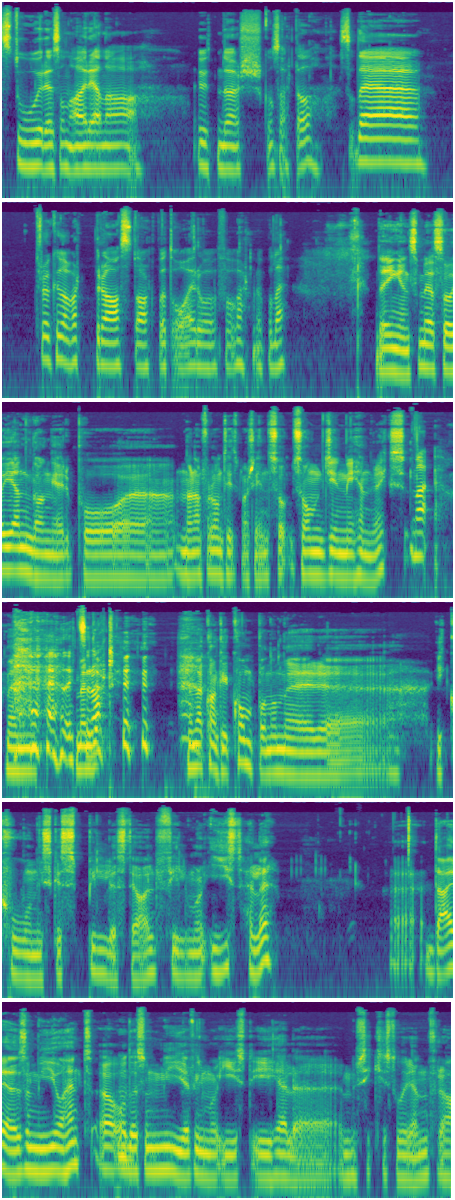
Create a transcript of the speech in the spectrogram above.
store sånne arena utendørskonserter, da. Så det tror jeg kunne vært bra start på et år å få vært med på det. Det er ingen som er så gjenganger på eh, når de får låne tidsmaskin som, som Jimmy Hendrix. Nei, Men, det er ikke men så rart. men jeg kan ikke komme på noe mer uh, ikoniske spillesteder Filmore East heller. Uh, der er det så mye å hente, uh, og det er så mye Fillmore East i hele musikkhistorien fra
